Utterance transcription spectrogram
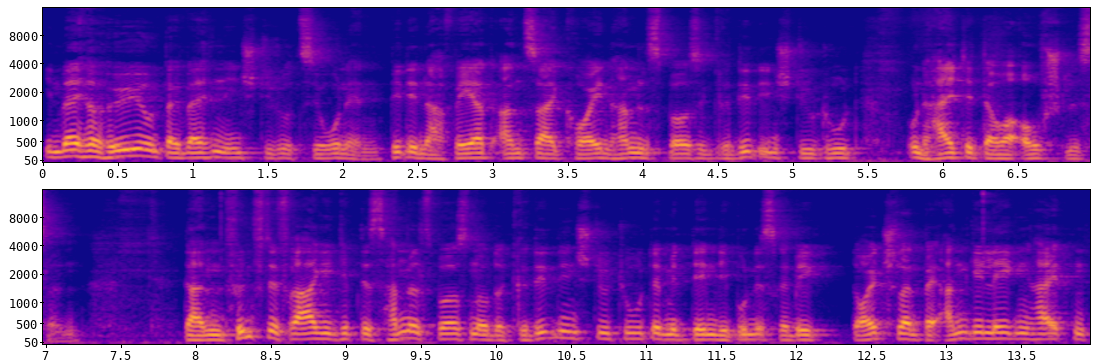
in welcher Höhe und bei welchen Institutionen? Bitte nach Wert, Anzahl, Coin, Handelsbörse, Kreditinstitut und Haltedauer aufschlüsseln. Dann fünfte Frage, gibt es Handelsbörsen oder Kreditinstitute, mit denen die Bundesrepublik Deutschland bei Angelegenheiten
